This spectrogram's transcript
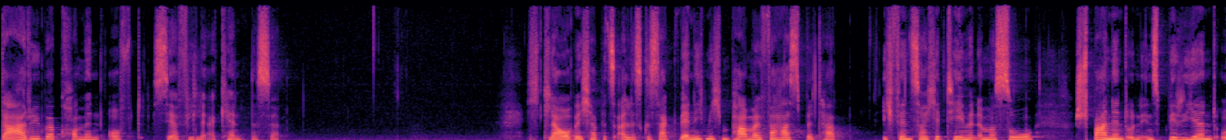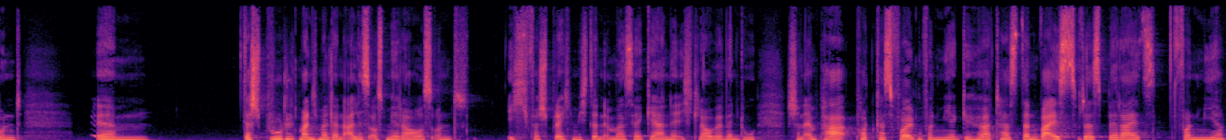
darüber kommen oft sehr viele Erkenntnisse. Ich glaube, ich habe jetzt alles gesagt. Wenn ich mich ein paar Mal verhaspelt habe, ich finde solche Themen immer so spannend und inspirierend und ähm, das sprudelt manchmal dann alles aus mir raus und ich verspreche mich dann immer sehr gerne. Ich glaube, wenn du schon ein paar Podcast-Folgen von mir gehört hast, dann weißt du das bereits von mir.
